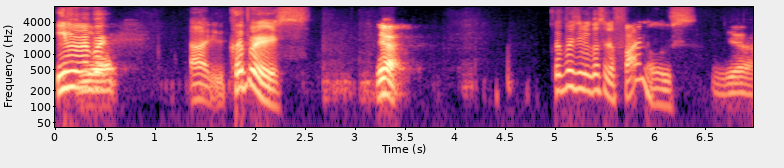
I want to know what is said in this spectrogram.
Even remember uh, Clippers. Yeah. Clippers even go to the finals. Yeah.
